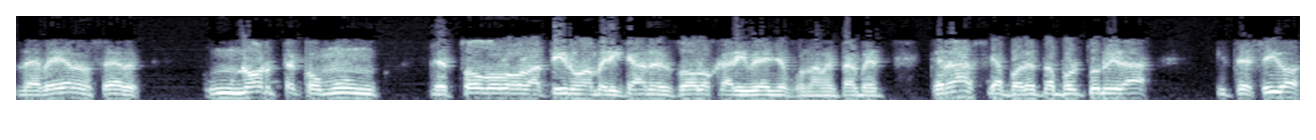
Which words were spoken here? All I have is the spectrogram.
deberían ser un norte común de todos los latinoamericanos, de todos los caribeños fundamentalmente. Gracias por esta oportunidad y te sigo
